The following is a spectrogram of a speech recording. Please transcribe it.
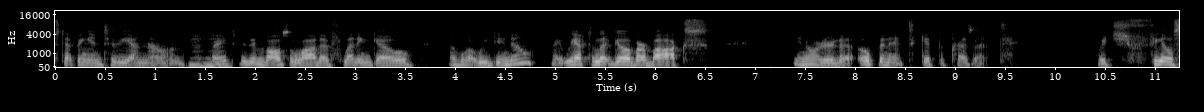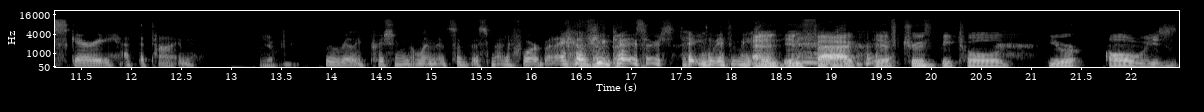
stepping into the unknown, Mhm. right? It involves a lot of letting go of what we do know, right? We have to let go of our box in order to open it to get the present, which feels scary at the time. Yep. we're really pushing the limits of this metaphor, but I hope you guys are staying with me. And in fact, if truth be told, you're always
